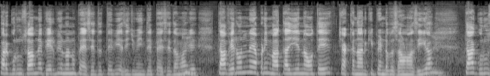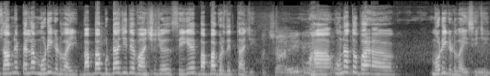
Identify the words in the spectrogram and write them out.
ਪਰ ਗੁਰੂ ਸਾਹਿਬ ਨੇ ਫਿਰ ਵੀ ਉਹਨਾਂ ਨੂੰ ਪੈਸੇ ਦਿੱਤੇ ਵੀ ਅਸੀਂ ਜ਼ਮੀਨ ਦੇ ਪੈਸੇ ਦੇਵਾਂਗੇ। ਤਾਂ ਫਿਰ ਉਹਨਾਂ ਨੇ ਆਪਣੀ ਮਾਤਾ ਜੀ ਦੇ ਨਾਂ ਤੇ ਚੱਕ ਨਾਨਕੀ ਪਿੰਡ ਵਸਾਉਣਾ ਸੀਗਾ। ਤਾਂ ਗੁਰੂ ਸਾਹਿਬ ਨੇ ਪਹਿਲਾਂ ਮੋੜੀ ਗੜਵਾਈ ਬਾਬਾ ਬੁੱਢਾ ਜੀ ਦੇ ਵੰਸ਼ 'ਚ ਸੀਗੇ ਬਾਬਾ ਗੁਰਦਿੱਤਾ ਜੀ। ਅੱਛਾ ਇਹ ਨੇ। ਹਾਂ ਉਹਨਾਂ ਤੋਂ ਮੋੜੀ ਗੜਵਾਈ ਸੀ ਜੀ।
